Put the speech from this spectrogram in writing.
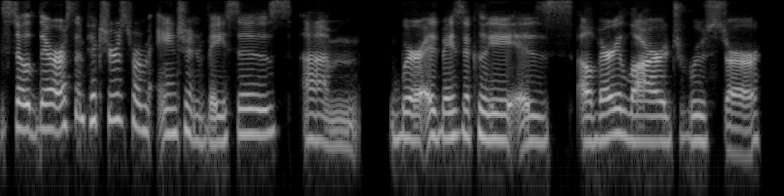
so there are some pictures from ancient vases, um, where it basically is a very large rooster.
